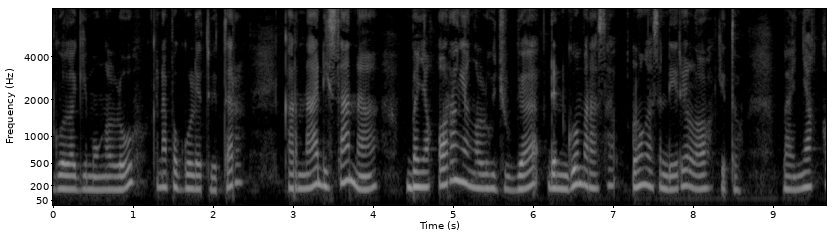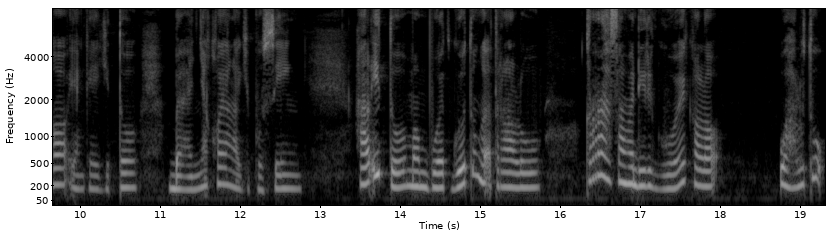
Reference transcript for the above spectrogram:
gue lagi mau ngeluh kenapa gue liat Twitter karena di sana banyak orang yang ngeluh juga dan gue merasa lo nggak sendiri loh gitu. Banyak kok yang kayak gitu. Banyak kok yang lagi pusing. Hal itu membuat gue tuh nggak terlalu keras sama diri gue kalau wah lu tuh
